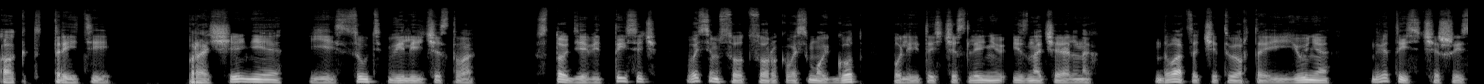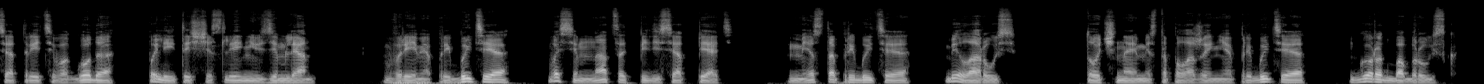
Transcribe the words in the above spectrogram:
Акт 3. Прощение есть суть величества. 109 848 год по летоисчислению изначальных. 24 июня 2063 года по летоисчислению землян. Время прибытия 18.55. Место прибытия Беларусь. Точное местоположение прибытия город Бобруйск.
